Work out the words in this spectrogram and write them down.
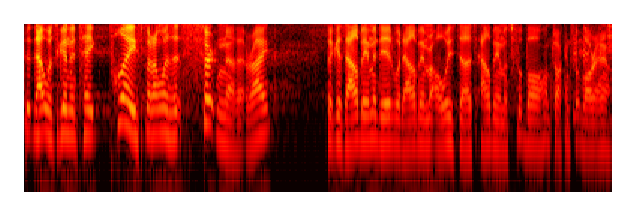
that that was going to take place, but I wasn't certain of it, right? Because Alabama did what Alabama always does. Alabama's football, I'm talking football right now.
